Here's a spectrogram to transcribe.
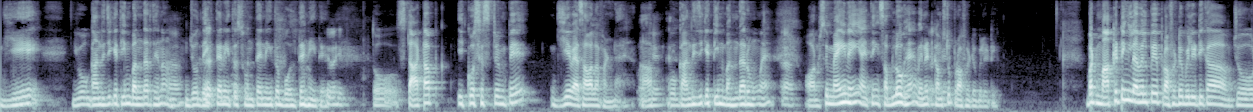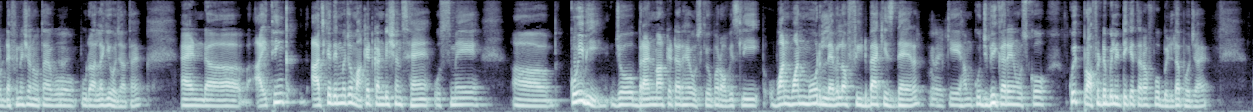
ये जो गांधी जी के तीन बंदर थे ना हाँ। जो देखते नहीं तो सुनते नहीं तो बोलते नहीं थे। तो स्टार्टअप इकोसिस्टम पे ये वैसा वाला फंडा है okay. आप वो गांधी जी के तीन बंदर हूँ। मैं हाँ। और सिर्फ़ मैं ही नहीं आई थिंक सब लोग हैं when it comes to profitability but marketing level पे प्रॉफिटेबिलिटी का जो डेफिनेशन होता है वो पूरा अलग ही हो जाता है। एंड आई थिंक आज के दिन में जो मार्केट कंडीशंस हैं उसमें Uh, कोई भी जो ब्रांड मार्केटर है उसके ऊपर obviously one one more level of feedback is there कि हम कुछ भी करें उसको क्विक प्रॉफिटेबिलिटी की तरफ़ वो बिल्डअप हो जाए।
